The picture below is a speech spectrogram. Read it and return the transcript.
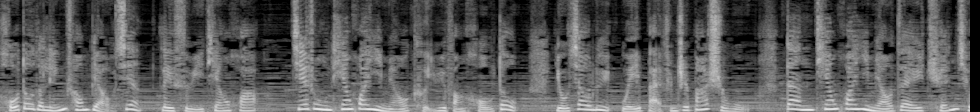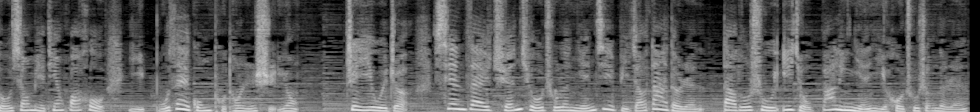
猴痘的临床表现类似于天花。接种天花疫苗可预防猴痘，有效率为百分之八十五。但天花疫苗在全球消灭天花后，已不再供普通人使用。这意味着，现在全球除了年纪比较大的人，大多数一九八零年以后出生的人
